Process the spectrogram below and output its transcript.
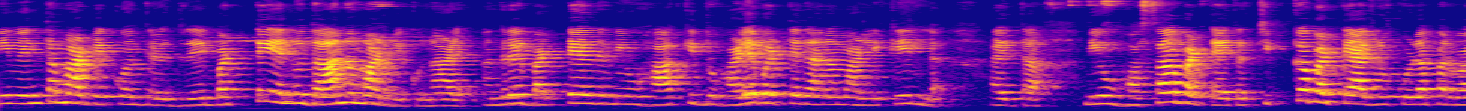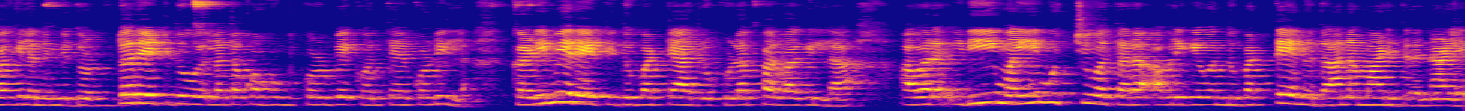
ನೀವೆಂತ ಮಾಡಬೇಕು ಅಂತ ಹೇಳಿದ್ರೆ ಬಟ್ಟೆಯನ್ನು ದಾನ ಮಾಡಬೇಕು ನಾಳೆ. ಅಂದರೆ ಬಟ್ಟೆ ಅಂದರೆ ನೀವು ಹಾಕಿದ್ದು ಹಳೆ ಬಟ್ಟೆ ದಾನ ಮಾಡಲಿಕ್ಕೆ ಇಲ್ಲ, ಆಯಿತಾ? ನೀವು ಹೊಸ ಬಟ್ಟೆ, ಆಯಿತಾ? ಚಿಕ್ಕ ಬಟ್ಟೆ ಆದರೂ ಕೂಡ ಪರವಾಗಿಲ್ಲ. ನಿಮಗೆ ದೊಡ್ಡ ರೇಟಿದು ಎಲ್ಲ ತಗೊಂಡು ಹೋಗಿ ಕೊಡಬೇಕು ಅಂತ ಹೇಳ್ಕೊಂಡಿಲ್ಲ ಕಡಿಮೆ ರೇಟಿದು ಬಟ್ಟೆ ಆದರೂ ಕೂಡ ಪರವಾಗಿಲ್ಲ. ಅವರ ಇಡೀ ಮೈ ಮುಚ್ಚುವ ಥರ ಅವರಿಗೆ ಒಂದು ಬಟ್ಟೆಯನ್ನು ದಾನ ಮಾಡಿದರೆ ನಾಳೆ.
